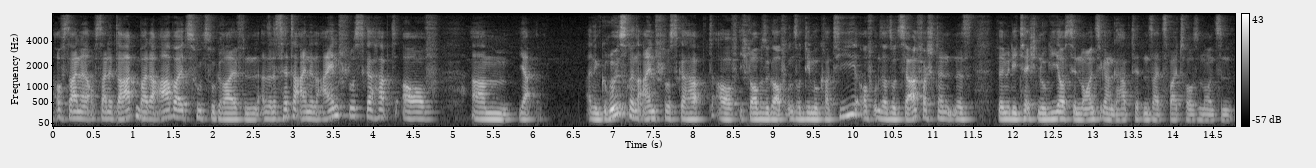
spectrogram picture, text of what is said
auf, seine, auf seine Daten bei der Arbeit zuzugreifen. Also das hätte einen Einfluss gehabt auf ähm, ja, einen größeren Einfluss gehabt auf, ich glaube sogar auf unsere Demokratie, auf unser Sozialverständnis, wenn wir die Technologie aus den 90ern gehabt hätten, seit 2019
